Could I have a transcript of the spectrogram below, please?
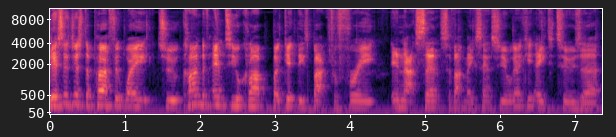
This is just the perfect way to kind of empty your club, but get these back for free in that sense, if that makes sense to you. We're going to keep 82s there.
